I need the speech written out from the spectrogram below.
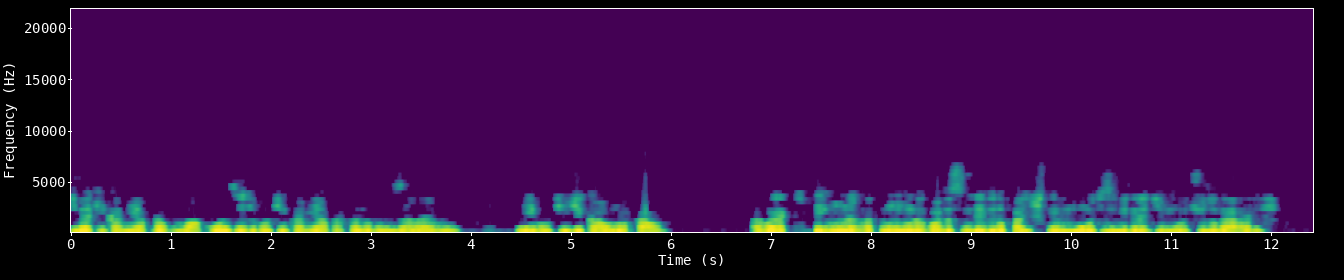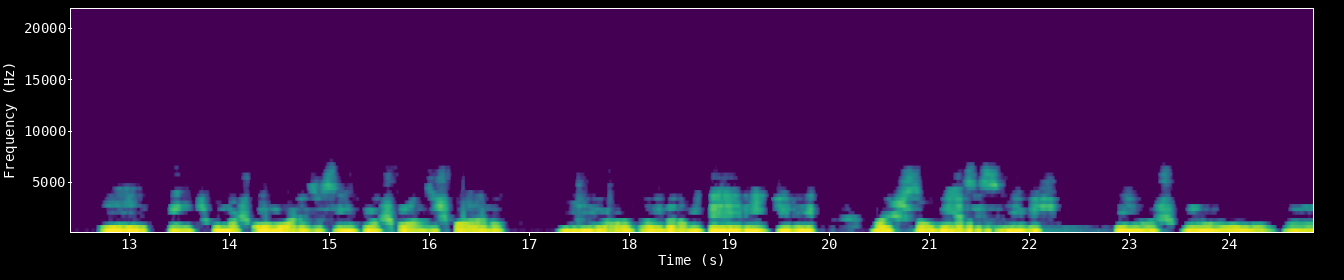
Tiver que encaminhar para alguma coisa, eles vão te encaminhar para fazer algum exame e aí vão te indicar o local. Agora aqui tem um, tem um negócio assim, devido ao país ter muitos imigrantes de muitos lugares, É, tem tipo umas colônias, assim, tem uns planos hispano, e ainda não me inteirei direito, mas são bem acessíveis. Tem uns, um, um,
